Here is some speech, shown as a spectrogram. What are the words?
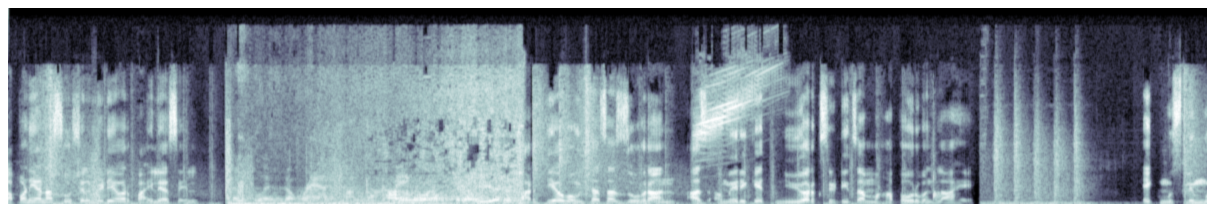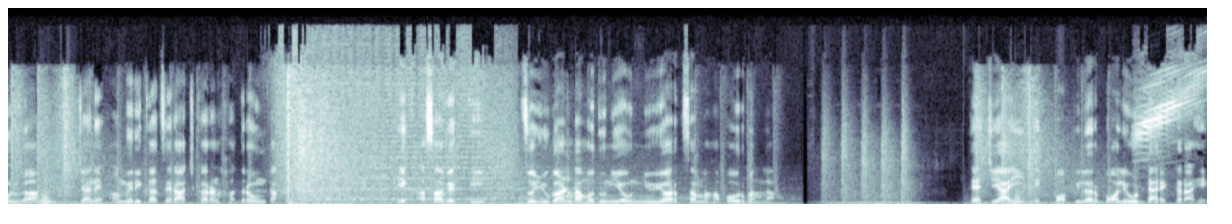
आपण यांना सोशल मीडियावर पाहिले असेल. भारतीय वंशाचा जोहरान आज अमेरिकेत न्यूयॉर्क सिटीचा महापौर बनला आहे. एक मुस्लिम मुलगा ज्याने अमेरिकाचे राजकारण हादरवून टाकले. एक असा व्यक्ती जो युगांडामधून येऊन न्यूयॉर्कचा महापौर बनला. त्याची आई एक पॉप्युलर बॉलिवूड डायरेक्टर आहे.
